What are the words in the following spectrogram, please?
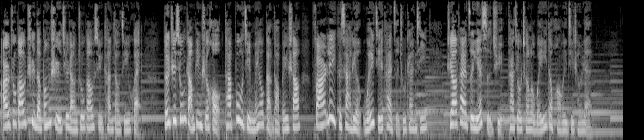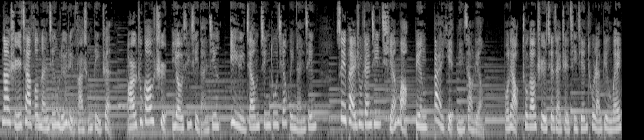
而朱高炽的崩逝却让朱高煦看到机会。得知兄长病逝后，他不仅没有感到悲伤，反而立刻下令围剿太子朱瞻基。只要太子也死去，他就成了唯一的皇位继承人。那时恰逢南京屡屡发生地震，而朱高炽又心系南京，意欲将京都迁回南京，遂派朱瞻基前往并拜谒明孝陵。不料朱高炽却在这期间突然病危，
